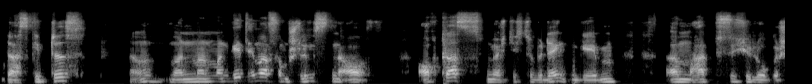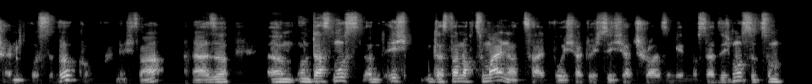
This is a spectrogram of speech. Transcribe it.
Das gibt es. Ja, man, man, man geht immer vom Schlimmsten auf. Auch das möchte ich zu bedenken geben, ähm, hat psychologisch eine große Wirkung, nicht wahr? Also, ähm, und das muss, und ich, das war noch zu meiner Zeit, wo ich halt durch Sicherheitsschleusen gehen musste. Also ich musste zum,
